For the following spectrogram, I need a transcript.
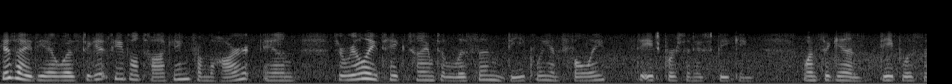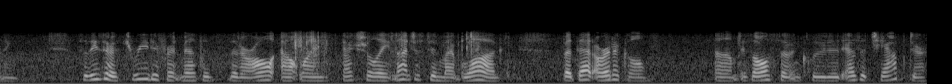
his idea was to get people talking from the heart and to really take time to listen deeply and fully to each person who's speaking. Once again, deep listening. So these are three different methods that are all outlined, actually, not just in my blog, but that article um, is also included as a chapter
